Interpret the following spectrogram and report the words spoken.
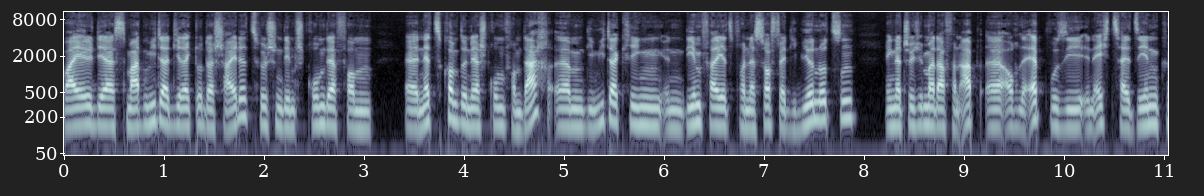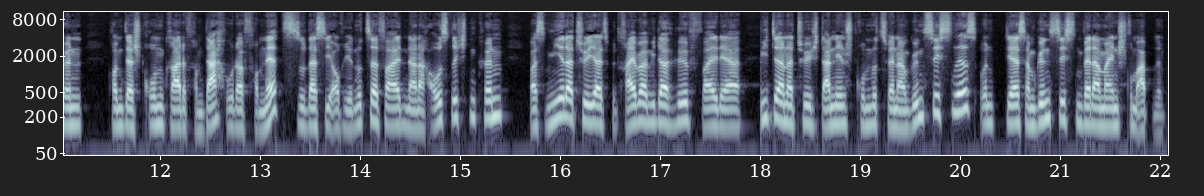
weil der Smart Meter direkt unterscheidet zwischen dem Strom, der vom äh, Netz kommt und der Strom vom Dach. Ähm, die Mieter kriegen in dem Fall jetzt von der Software, die wir nutzen, hängt natürlich immer davon ab, äh, auch eine App, wo sie in Echtzeit sehen können, kommt der Strom gerade vom Dach oder vom Netz, sodass sie auch ihr Nutzerverhalten danach ausrichten können. Was mir natürlich als Betreiber wieder hilft, weil der Mieter natürlich dann den Strom nutzt, wenn er am günstigsten ist und der ist am günstigsten, wenn er meinen Strom abnimmt.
